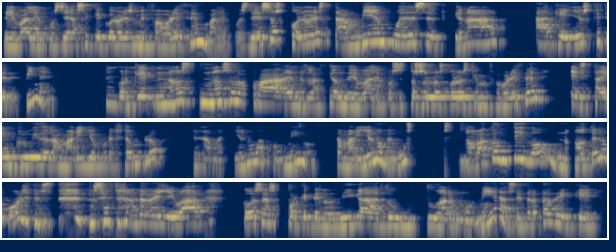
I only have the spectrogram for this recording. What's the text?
de, vale, pues ya sé qué colores me favorecen, vale, pues de esos colores también puedes seleccionar aquellos que te definen porque no, no solo va en relación de, vale, pues estos son los colores que me favorecen, está incluido el amarillo, por ejemplo, pero el amarillo no va conmigo, el amarillo no me gusta. Si no va contigo, no te lo pones. No se trata de llevar cosas porque te lo diga tu, tu armonía, se trata de que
